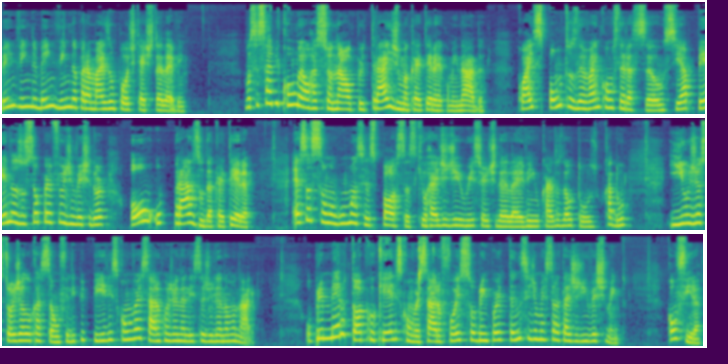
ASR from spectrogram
Bem-vindo e bem-vinda para mais um podcast da Eleven. Você sabe como é o racional por trás de uma carteira recomendada? Quais pontos levar em consideração se é apenas o seu perfil de investidor ou o prazo da carteira? Essas são algumas respostas que o Head de Research da Eleven, o Carlos Daltoso, Cadu, e o gestor de alocação Felipe Pires conversaram com a jornalista Juliana Monaro. O primeiro tópico que eles conversaram foi sobre a importância de uma estratégia de investimento. Confira.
